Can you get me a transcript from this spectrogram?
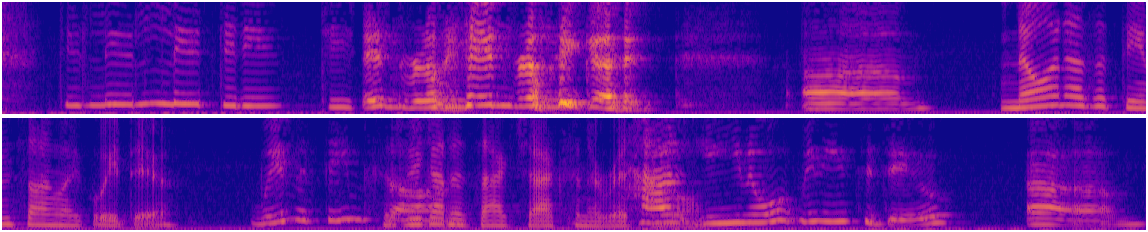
it's really, it's really good. Um, no one has a theme song like we do we have a theme song. we got a Zach Jackson original. How, you know what we need to do? Um,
